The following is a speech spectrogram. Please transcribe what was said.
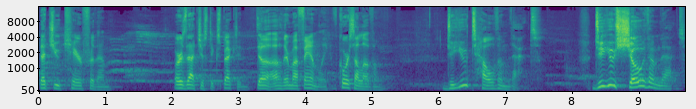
that you care for them? Or is that just expected? Duh, they're my family. Of course I love them. Do you tell them that? Do you show them that?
